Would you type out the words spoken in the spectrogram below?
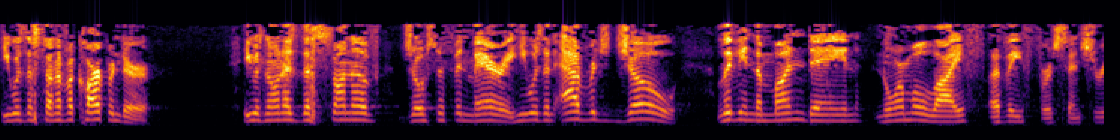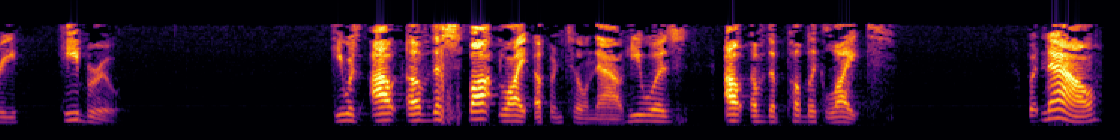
He was the son of a carpenter. He was known as the son of Joseph and Mary. He was an average Joe living the mundane, normal life of a first century Hebrew. He was out of the spotlight up until now. He was out of the public light. But now,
